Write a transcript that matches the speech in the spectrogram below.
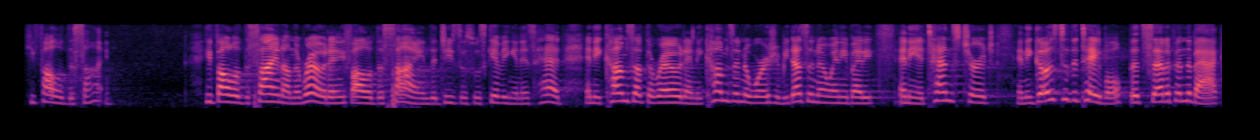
He followed the sign. He followed the sign on the road and he followed the sign that Jesus was giving in his head. And he comes up the road and he comes into worship. He doesn't know anybody and he attends church and he goes to the table that's set up in the back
